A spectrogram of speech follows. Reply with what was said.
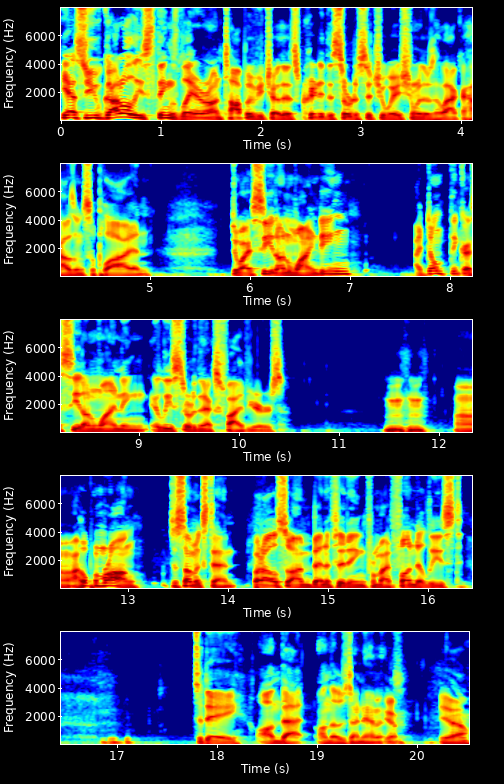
yeah, so you've got all these things layer on top of each other. It's created this sort of situation where there's a lack of housing supply and do I see it unwinding? I don't think I see it unwinding at least over the next five years. Mm-hmm. Uh, I hope I'm wrong to some extent, but also I'm benefiting from my fund at least today on that on those dynamics. Yeah. Yeah.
